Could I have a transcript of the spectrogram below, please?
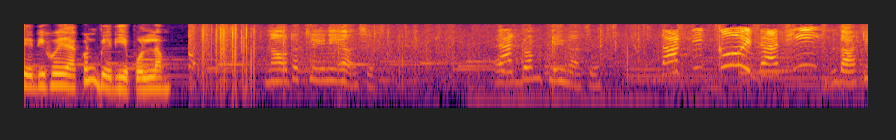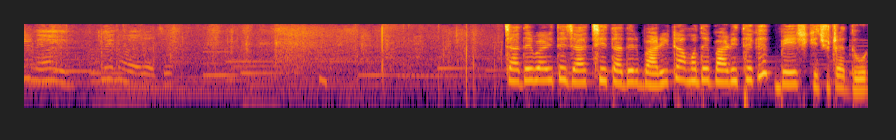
রেডি হয়ে এখন বেরিয়ে পড়লাম। না ওটা ক্লিনই আছে। একদম ক্লিন আছে। দাঁতি কই? দাঁতি? দাঁতি নেই ক্লিন হয়ে গেছে। যাদের বাড়িতে যাচ্ছি তাদের বাড়িটা আমাদের বাড়ি থেকে বেশ কিছুটা দূর।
